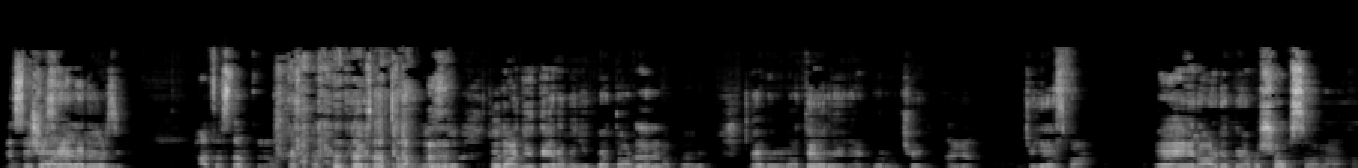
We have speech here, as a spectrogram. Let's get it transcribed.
Viszont És azt ellenőrzik? Hát azt nem tudom. Tudod, annyit ér, amennyit betartatnak belő- belőle a törvényekből, úgyhogy, Igen. úgyhogy ez van. Én Argentinában sokszor látom,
